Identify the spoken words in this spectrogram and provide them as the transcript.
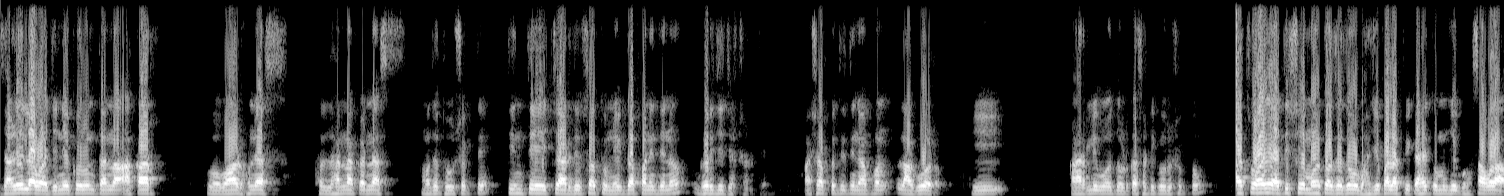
जाळी लावा जेणेकरून त्यांना आकार व वाढ होण्यास फलधारणा करण्यास मदत होऊ शकते. तीन ते चार दिवसातून एकदा पाणी देणं गरजेचे ठरते. अशा पद्धतीने आपण लागवड ही कारली व दोडकासाठी करू शकतो. पाचवा आणि अतिशय महत्त्वाचा जो भाजीपाला पीक आहे तो म्हणजे घोसावळा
